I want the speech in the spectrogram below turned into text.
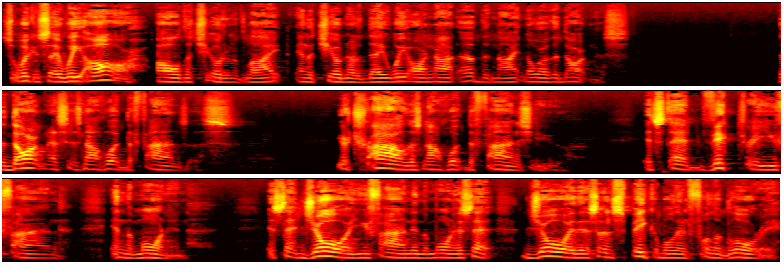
So we can say we are all the children of light and the children of the day. We are not of the night nor of the darkness. The darkness is not what defines us. Your trial is not what defines you. It's that victory you find in the morning. It's that joy you find in the morning. It's that joy that's unspeakable and full of glory.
